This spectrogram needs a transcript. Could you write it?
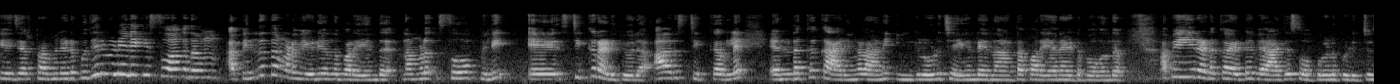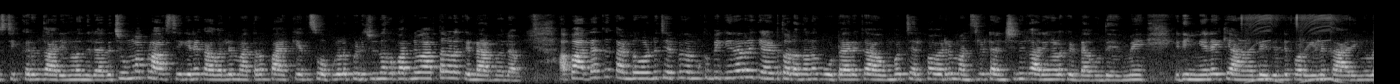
കെ ജി ആർ ഫാമിലിയുടെ പുതിയൊരു വീഡിയോയിലേക്ക് സ്വാഗതം. അപ്പൊ ഇന്നത്തെ നമ്മുടെ വീഡിയോ എന്ന് പറയുന്നത് നമ്മൾ സോപ്പിൽ സ്റ്റിക്കർ അടിക്കൂല. ആ ഒരു സ്റ്റിക്കറിൽ എന്തൊക്കെ കാര്യങ്ങളാണ് ഇൻക്ലൂഡ് ചെയ്യേണ്ടതെന്നാണ് കേട്ടോ പറയാനായിട്ട് പോകുന്നത്. അപ്പൊ ഈ ഇടക്കായിട്ട് വ്യാജ സോപ്പുകൾ പിടിച്ചു സ്റ്റിക്കറും കാര്യങ്ങളൊന്നും ഇല്ലാതെ ചുമ്മാ പ്ലാസ്റ്റിക്കിന്റെ കവറിൽ മാത്രം പാക്ക് ചെയ്ത സോപ്പുകൾ പിടിച്ചു എന്നൊക്കെ പറഞ്ഞ വാർത്തകളൊക്കെ ഉണ്ടായിരുന്നല്ലോ. അപ്പൊ അതൊക്കെ കണ്ടുകൊണ്ട് ചിലപ്പോൾ നമുക്ക് ബിഗിനറൊക്കെ ആയിട്ട് തുടങ്ങുന്ന കൂട്ടുകാരൊക്കെ ആകുമ്പോൾ ചിലപ്പോൾ അവരുടെ മനസ്സിൽ ടെൻഷനും കാര്യങ്ങളൊക്കെ ഉണ്ടാകും. ദൈവമേ ഇത് ഇങ്ങനെയൊക്കെയാണല്ലോ ഇതിന്റെ പുറകിൽ കാര്യങ്ങൾ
